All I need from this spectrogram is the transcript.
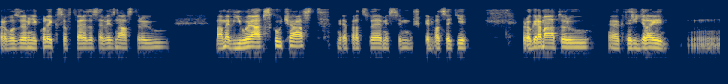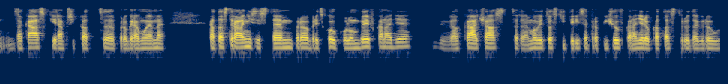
provozujeme několik software ze servis nástrojů. Máme vývojářskou část, kde pracuje, myslím, už ke 20 programátorů, eh, kteří dělají mm, zakázky. Například eh, programujeme katastrální systém pro Britskou Kolumbii v Kanadě, velká část nemovitostí, které se propíšou v Kanadě do katastru, tak jdou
